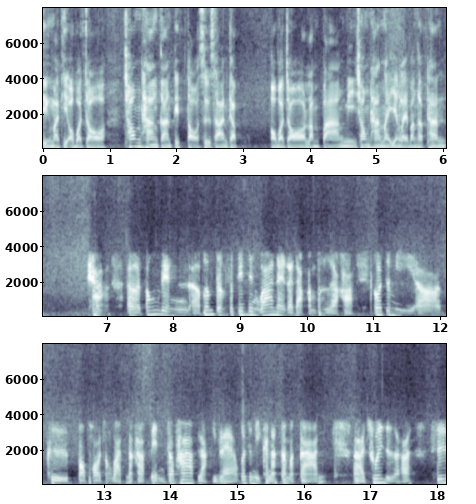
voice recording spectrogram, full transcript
ริง ๆ มาที่อบจช่องทางการติดต่อสื่อสารกับอบจลำปางมีช่องทางไหนอย่างไรบ้างครับท่านค่ะต้องเรียนเพิ่มเติมสักนิดนึงว่าในระดับอำเภอค่ะ ก็จะมีคือปพจังหวัดนะคะ เป็นเจ้าภาพหลักอยู่แล้ว ก็จะมีคณะกรรมการช่วยเหลือ ซึ่ง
